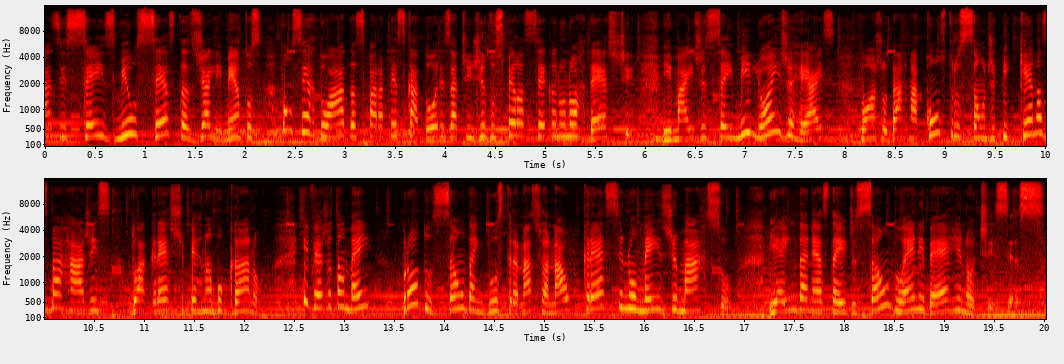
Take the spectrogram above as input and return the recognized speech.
Quase 6 mil cestas de alimentos vão ser doadas para pescadores atingidos pela seca no Nordeste. E mais de 100 milhões de reais vão ajudar na construção de pequenas barragens do agreste pernambucano. E veja também, produção da indústria nacional cresce no mês de março. E ainda nesta edição do NBR Notícias.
